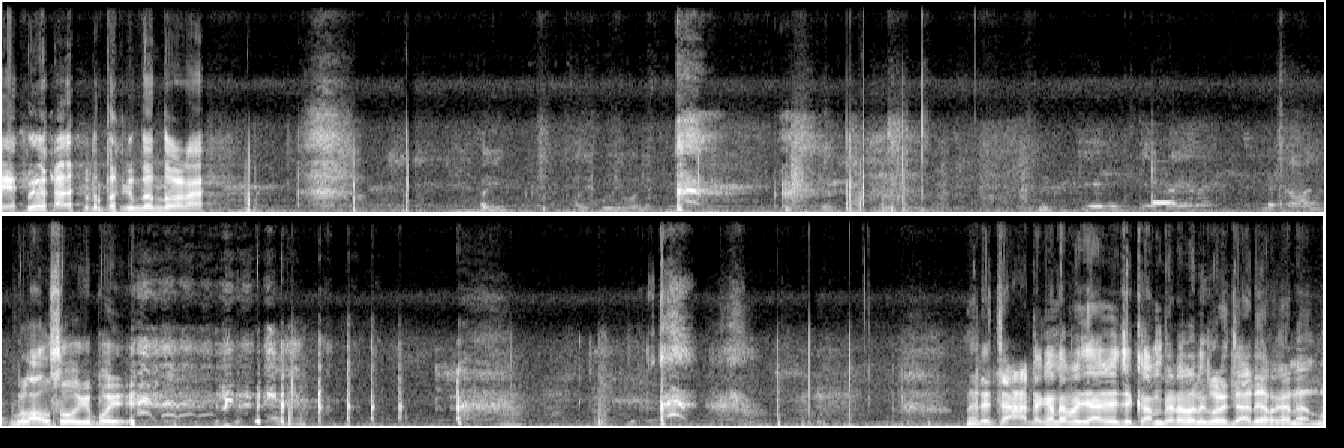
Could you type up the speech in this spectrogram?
ഏത് കാലത്തൊക്കെ ഇതെന്തോടാ അയ്യോ അത് കുഴി പോലെ നിക്ക്, നിക്ക്, കയറ്. ബ്ലൗസ് നോക്കി പോയി. എന്നിട്ട് ചാട്ടം കണ്ടപ്പോൾ ഞാൻ വെച്ച് കമ്പിയുടെ വെളിയിൽ കൂടെ ചാടി ഇറങ്ങാനാണ്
